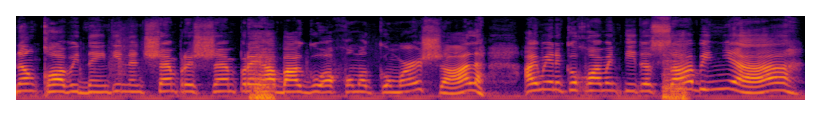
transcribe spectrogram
ng COVID-19? And syempre, syempre ha, bago ako mag-commercial, ay may nagko-comment dito, sabi niya,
